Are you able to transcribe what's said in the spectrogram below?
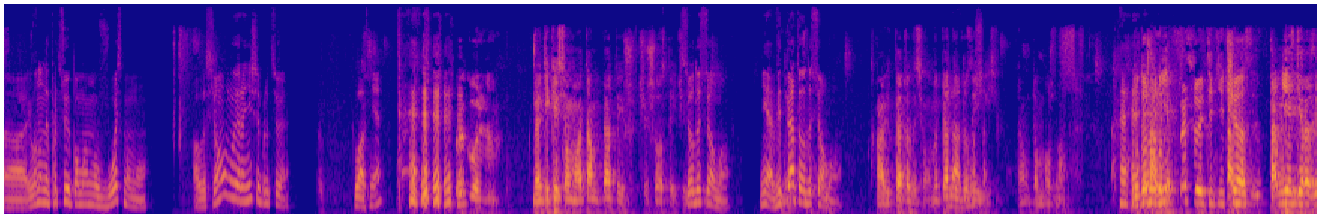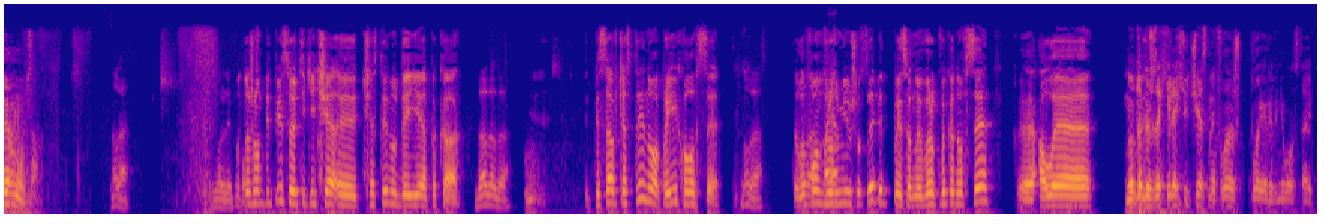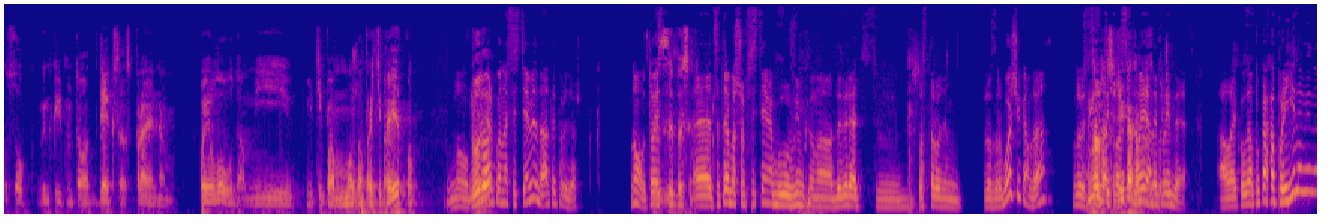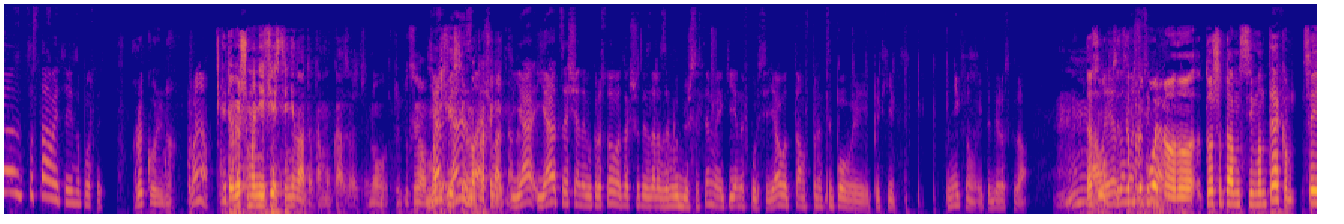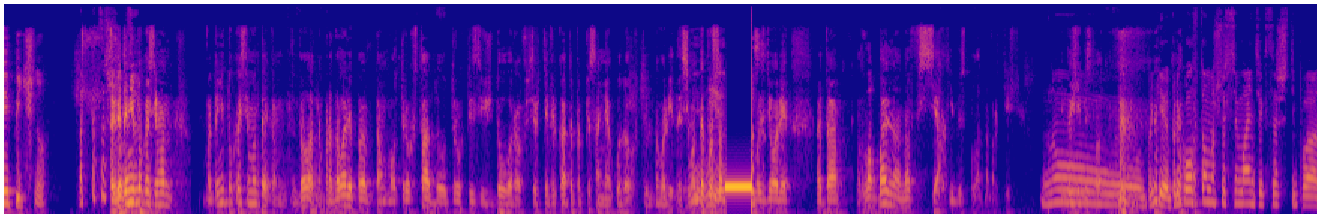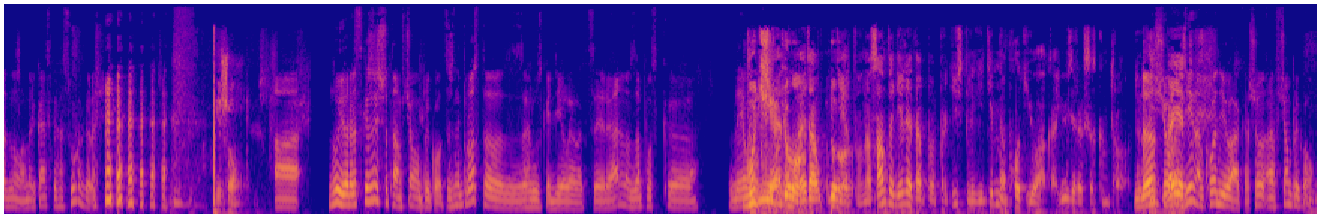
А, і воно не працює, по-моєму, в восьмому, але в сьомому і раніше працює. Клас, ні? Прикольно. Ну, тільки сьомого, а там п'ятий чи шостий. Чи... Все до сьомого. Ні, від п'ятого до сьомого. А, від п'ятого до сьомого. Ну, п'ятий Да, то тому що- Там, там можна. Ну тож Там воно підписує тільки Там, час. там є де розвернутися. Ну да. Волі Ну тож він підписує тільки ча- е, частину, де є АПК. Да, да, да. Підписав частину, а приїхало все. Ну да. Телефон Ну, да, зрозумів, що все підписано, і вирок виконав все, е, але Ну, ты же захерящий честный флеш-плеер, и в него ставить кусок винкріпнутого декса с правильным пейлоудом и, типа, можно пройти проверку? Ну, Ну, проверку на системі, да, ти пройдеш. Ну, то есть. Е, Це треба, щоб в системі було вимкнено довіряти посторонним постороннім розробникам, да? Ну, есть, Ну да, типа, не розробочим. Але коли АПК приїде, він його поставить і запустить. прикольно. Поняв? І тобі ж в маніфесті не треба там указувати. Ну, в маніфесті воно знаю, проходити я, я це ще не використовував, так що ти зараз заглиблюєшся в теми, які я не в курсі. Я от там в принциповий підхід вникнув і тобі розказав. Та Але хлопці, я це думаю, що прикольно, цікаво. но то, що там з Сімантеком, це епічно. Так, та це Так що? это не Це- только Симон... Это не только Симонтеком. Да ладно, продавали по там, от 300 до 3000 долларов сертификаты подписания кодов инвалида. Симонтек Не, просто мы сделали это глобально на всех и бесплатно практически. Ну, прикол, прикол в тому, що Semantic це ж типа, ну, американська гасуха, коротше. И шо? А, ну і розкажи, що там, в чому прикол. Це ж не просто загрузка DLL, це реально запуск е, для його- Будь Нет, Чего? это, Чего? нет, на самом деле это практически легитимный обход UAC, User Access Control. Да? Еще Да, есть. один обход юака. Шо, а в чем прикол?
